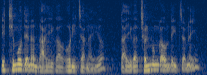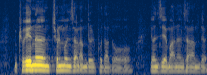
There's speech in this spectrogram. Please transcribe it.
이 디모데는 나이가 어리잖아요. 나이가 젊은 가운데 있잖아요. 교회는 젊은 사람들보다도 연세 많은 사람들,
